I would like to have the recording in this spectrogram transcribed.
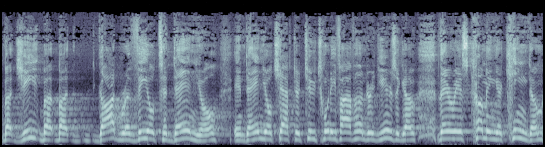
But, G, but, but God revealed to Daniel in Daniel chapter 2, 2,500 years ago, there is coming a kingdom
